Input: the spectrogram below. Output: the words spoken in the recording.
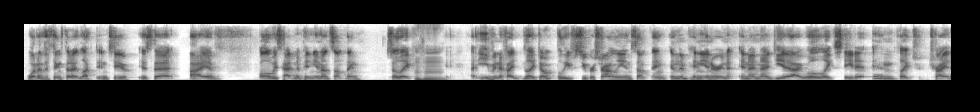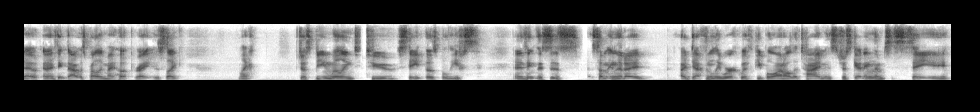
one of the things that I lucked into is that I have always had an opinion on something. So like hmm even if I like don't believe super strongly in something, in an opinion or in, in an idea, I will like state it and like tr- try it out. And I think that was probably my hook, right? Is like like just being willing to, to state those beliefs. And I think this is something that I I definitely work with people on all the time is just getting them to say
